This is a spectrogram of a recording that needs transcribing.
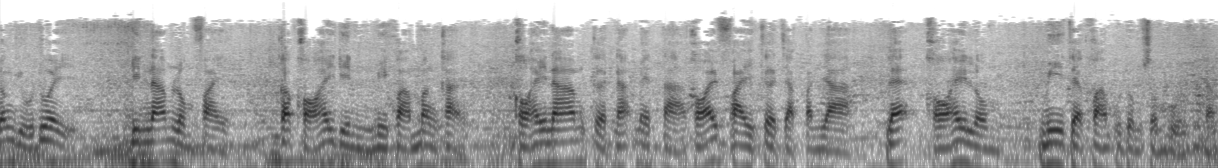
ต้องอยู่ด้วยดินน้ำลมไฟ ก็ขอให้ดินมีความมั่งคั่ง ขอให้น้ำเกิดณเมตตา ขอให้ไฟเกิดจากปัญญา และขอให้ลมมีแต่ความอุดมสมบูรณ์ครับ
